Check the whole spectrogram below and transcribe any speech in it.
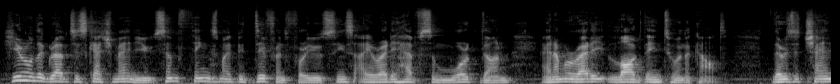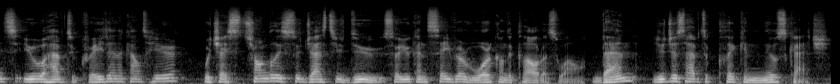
Here on the Gravity Sketch menu, some things might be different for you since I already have some work done and I'm already logged into an account. There is a chance you will have to create an account here, which I strongly suggest you do so you can save your work on the cloud as well. Then you just have to click in New Sketch.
